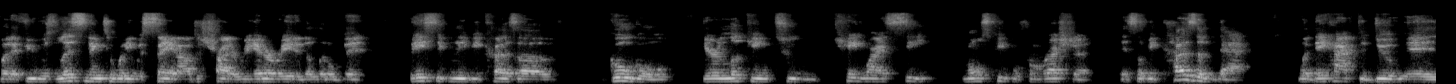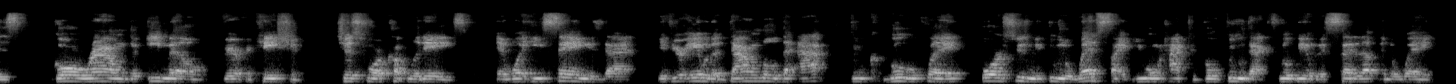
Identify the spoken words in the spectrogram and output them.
but if he was listening to what he was saying, I'll just try to reiterate it a little bit. Basically, because of Google, they're looking to KYC most people from Russia. And so because of that, what they have to do is go around the email verification just for a couple of days. And what he's saying is that if you're able to download the app through Google Play, or excuse me, through the website, you won't have to go through that because we'll be able to set it up in a way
